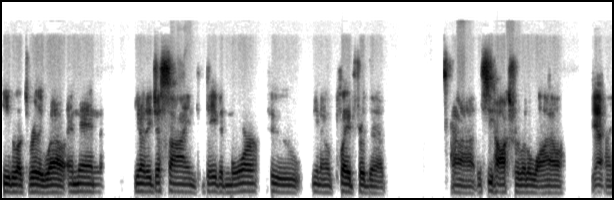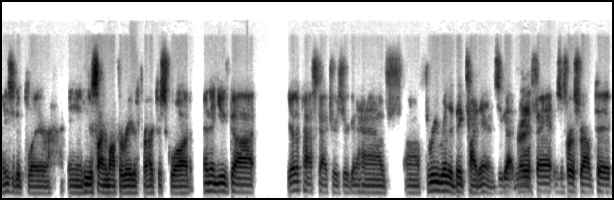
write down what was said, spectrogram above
he looked really well. And then, you know, they just signed David Moore, who you know played for the uh, the Seahawks for a little while. Yeah. Uh, he's a good player, and he just signed him off the Raiders practice squad. And then you've got the other pass catchers. You're going to have uh, three really big tight ends. You got Noah Right. Fant, who's a first round pick,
